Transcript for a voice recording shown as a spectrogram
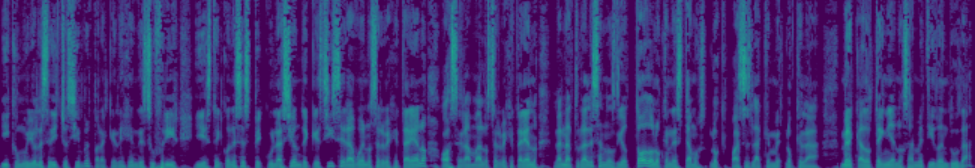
y como yo les he dicho siempre para que dejen de sufrir y estén con esa especulación de que sí será bueno ser vegetariano o será malo ser vegetariano. La naturaleza nos dio todo lo que necesitamos. Lo que pasa es la que lo que la mercadotecnia nos ha metido en duda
